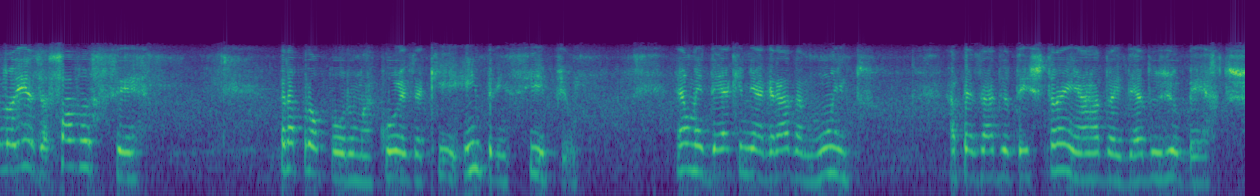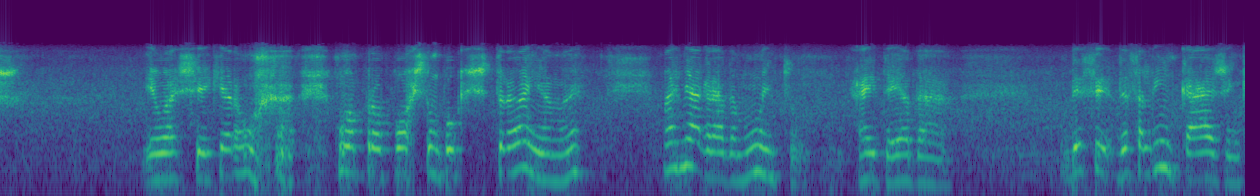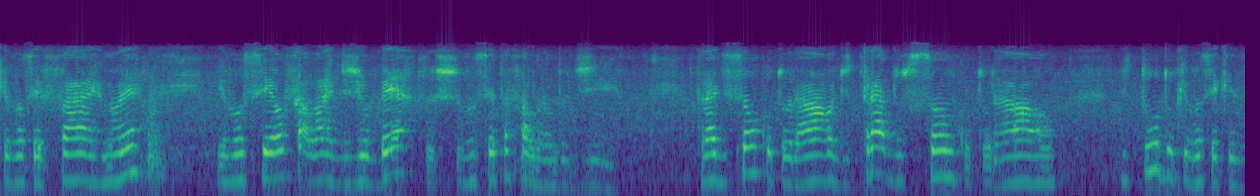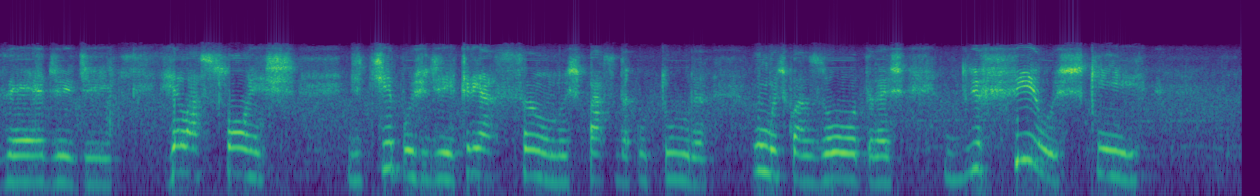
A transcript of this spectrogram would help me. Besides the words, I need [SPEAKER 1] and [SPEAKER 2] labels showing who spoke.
[SPEAKER 1] Heloísa, só você para propor uma coisa que, em princípio, é uma ideia que me agrada muito, apesar de eu ter estranhado a ideia dos Gilbertos. Eu achei que era uma, uma proposta um pouco estranha, não é? Mas me agrada muito a ideia da, desse, dessa linkagem que você faz, não é? E você, ao falar de Gilbertos, você está falando de tradição cultural, de tradução cultural, de tudo o que você quiser, de, de relações, de tipos de criação no espaço da cultura, umas com as outras, de fios que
